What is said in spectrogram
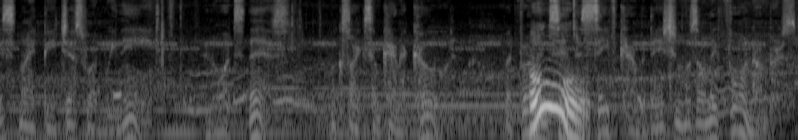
This might be just what we need. And what's this? Looks like some kind of code. But Vernon said the safe combination was only four numbers.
